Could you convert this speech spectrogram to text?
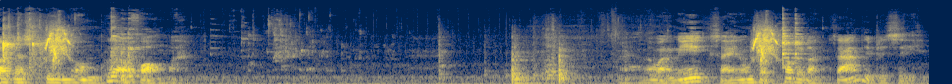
เราจะสตรีมนมเพื่อเอาฟองมา ระหว่างนี้ใส่นมสดเข้าไปก่อน3 4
